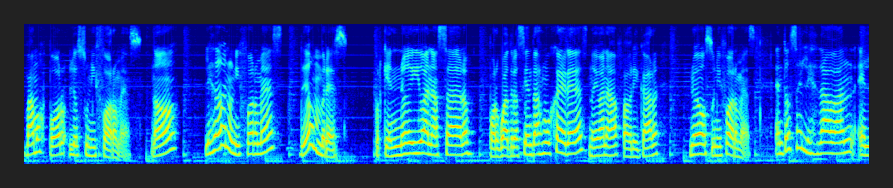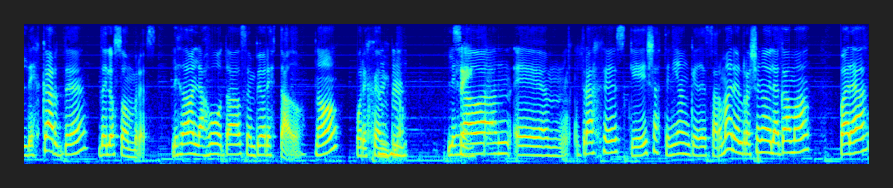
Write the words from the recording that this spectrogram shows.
vamos por los uniformes, ¿no? Les daban uniformes de hombres, porque no iban a ser por 400 mujeres, no iban a fabricar nuevos uniformes. Entonces les daban el descarte de los hombres. Les daban las botas en peor estado, ¿no? Por ejemplo. Les daban em, trajes que ellas tenían que desarmar el relleno de la cama para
